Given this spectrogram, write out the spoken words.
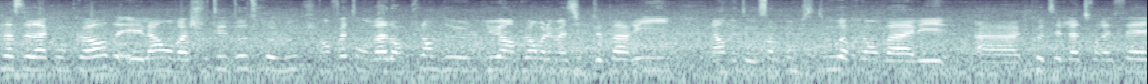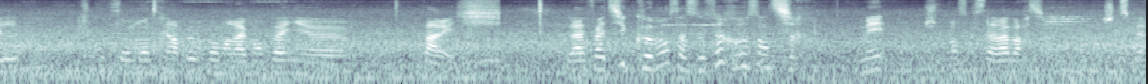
place de la Concorde et là on va shooter d'autres looks. En fait on va dans plein de lieux un peu emblématiques de Paris. Là on était au Centre Pompidou, après on va aller à côté de la Tour Eiffel. Du coup pour montrer un peu pendant la campagne euh, Paris. La fatigue commence à se faire ressentir. Mais je pense que ça va partir. J'espère.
